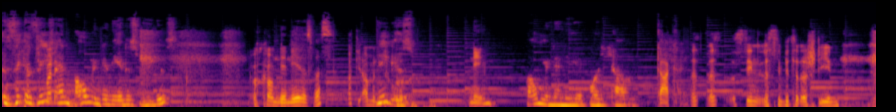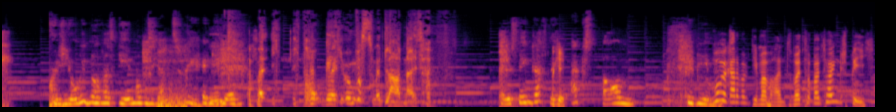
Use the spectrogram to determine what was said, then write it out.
Se sehe ich meine- einen Baum in der Nähe des Weges? Oh In komm, der Nähe des was? ach die arme Weges. Nee, Baum in der Nähe wollte ich haben. gar kein. Lass, lass, lass, den, lass den bitte da stehen. Wollte ich Jori noch was geben, um sich Weil Ich, ich brauche gleich irgendwas zum Entladen, Alter. Deswegen dachte Okay. ich, Axt, Baum, gib ihm. wo wir gerade beim Thema waren, so bei beim tollen Gespräch.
